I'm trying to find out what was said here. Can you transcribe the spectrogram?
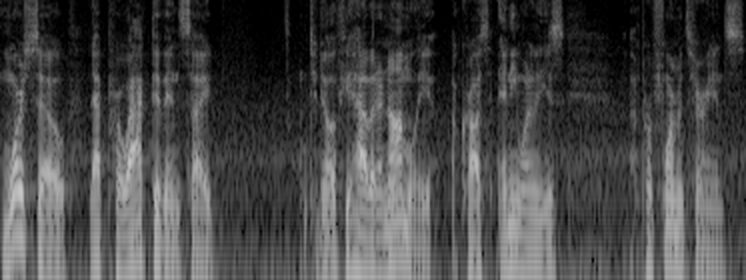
more so, that proactive insight to know if you have an anomaly across any one of these uh, performance variants,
